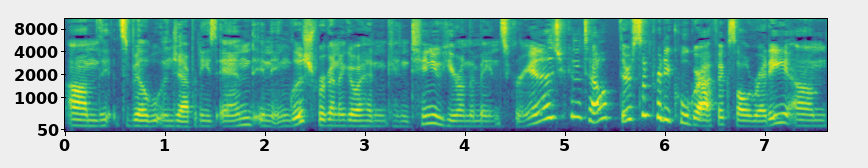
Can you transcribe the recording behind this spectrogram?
Um, it's available in Japanese and in English. We're going to go ahead and continue here on the main screen. And as you can tell, there's some pretty cool graphics already. Um,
